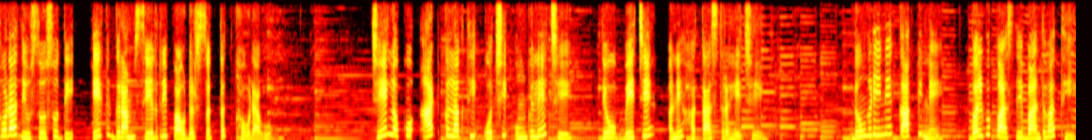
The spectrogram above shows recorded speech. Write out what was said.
થોડા દિવસો સુધી એક ગ્રામ સેલરી પાવડર સતત ખવડાવો. જે લોકો આઠ કલાકથી ઓછી ઊંઘ લે છે, તેઓ બેચેન અને હતાશ રહે છે. ડુંગળીને કાપીને બલ્બ પાસે બાંધવાથી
